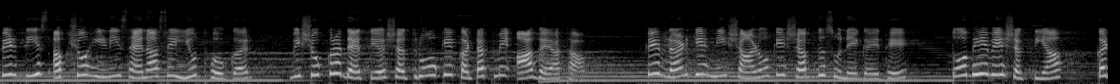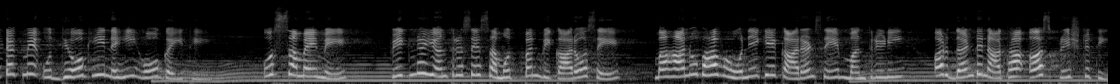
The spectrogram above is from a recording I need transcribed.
फिर तीस अक्षोहिणी सेना से युद्ध होकर विशुक्र दैत्य शत्रुओं के कटक में आ गया था। फिर रण के निशानों के शब्द सुने गए थे तो भी वे शक्तियाँ कटक में उद्योग ही नहीं हो गई थी। उस समय में विघ्न यंत्र से समुत्पन्न विकारों से, महानुभाव होने के कारण से मंत्रिणी और दंडनाथा अस्पृष्ट थी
